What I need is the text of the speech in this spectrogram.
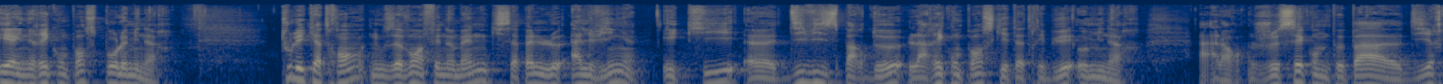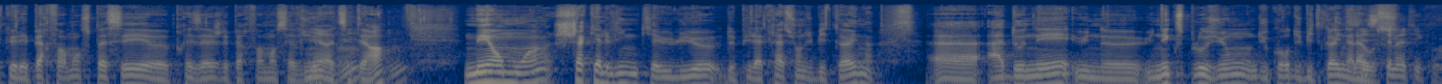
et à une récompense pour le mineur. Tous les quatre ans, nous avons un phénomène qui s'appelle le halving et qui euh, divise par deux la récompense qui est attribuée au mineur. Alors, je sais qu'on ne peut pas dire que les performances passées présagent les performances à venir, etc. Mmh, mmh. Néanmoins, chaque halving qui a eu lieu depuis la création du Bitcoin a donné une, une, explosion du cours du Bitcoin à la hausse. Systématiquement.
